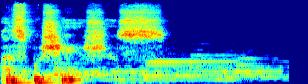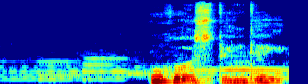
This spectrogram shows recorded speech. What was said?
as bochechas, o rosto inteiro.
